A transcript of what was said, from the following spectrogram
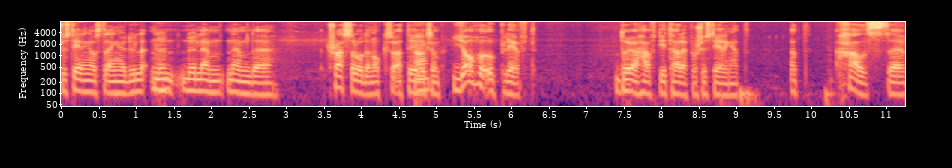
justering av stränghöjd. Du, Mm. nu, nu nämnde trussrodden också. Att det är Ja. liksom, jag har upplevt då jag har haft gitarrer på justering att, att hals, eh,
